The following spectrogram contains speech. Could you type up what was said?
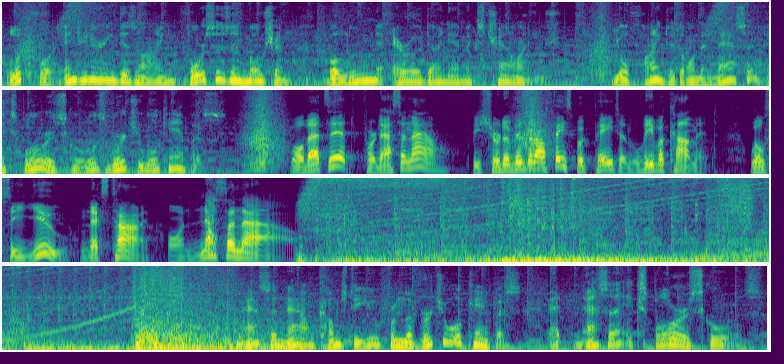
Look for Engineering Design Forces in Motion Balloon Aerodynamics Challenge. You'll find it on the NASA Explorer School's virtual campus. Well, that's it for NASA Now. Be sure to visit our Facebook page and leave a comment. We'll see you next time on NASA Now. NASA Now comes to you from the virtual campus at NASA Explorer Schools.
